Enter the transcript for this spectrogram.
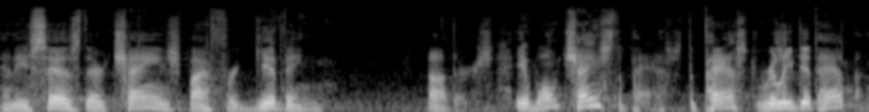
And he says they're changed by forgiving others. It won't change the past. The past really did happen.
